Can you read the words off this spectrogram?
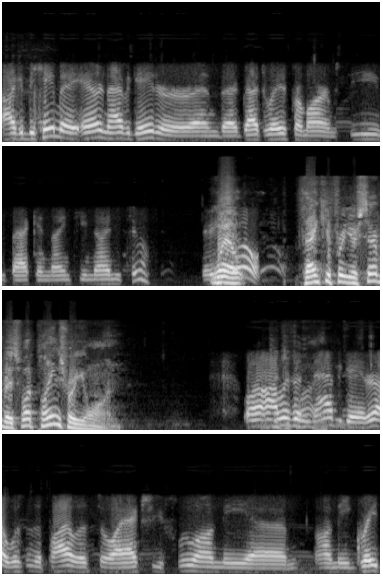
I became a air navigator and uh, graduated from RMC back in 1992. There well, go. thank you for your service. What planes were you on? Well, I was a navigator. I wasn't a pilot, so I actually flew on the uh, on the Great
